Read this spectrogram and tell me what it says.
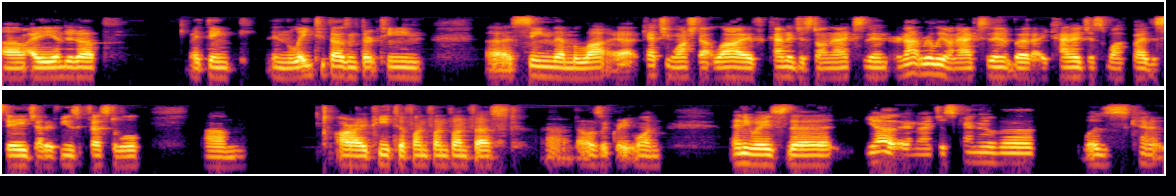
Um, I ended up, I think, in late 2013 uh, seeing them li- uh, catching Washed Out live, kind of just on accident, or not really on accident, but I kind of just walked by the stage at a music festival. Um, RIP to Fun Fun Fun Fest. Uh, that was a great one. Anyways, the yeah, and I just kind of uh, was kind of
